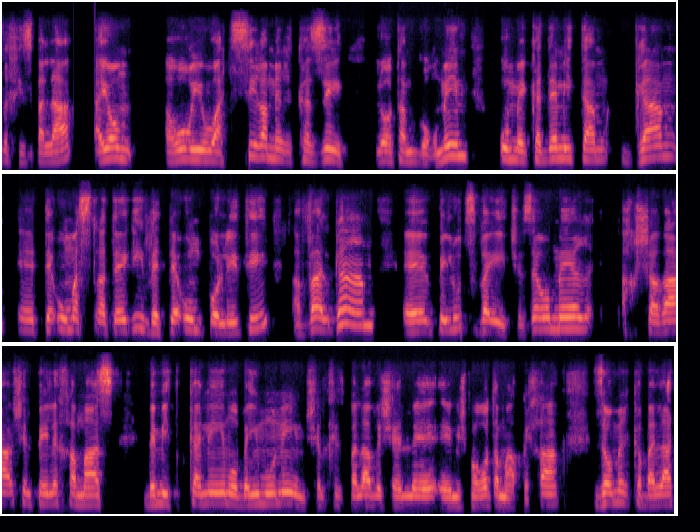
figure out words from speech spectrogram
וחיזבאללה, היום ארורי הוא הציר המרכזי לאותם גורמים, הוא מקדם איתם גם אה, תיאום אסטרטגי ותיאום פוליטי, אבל גם אה, פעילות צבאית, שזה אומר הכשרה של פעילי חמאס במתקנים או באימונים של חיזבאללה ושל אה, משמרות המהפכה, זה אומר קבלת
